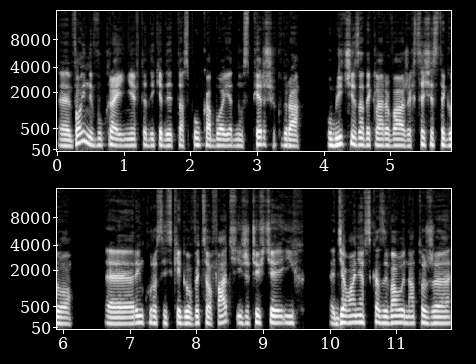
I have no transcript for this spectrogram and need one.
e, wojny w Ukrainie, wtedy kiedy ta spółka była jedną z pierwszych, która publicznie zadeklarowała, że chce się z tego e, rynku rosyjskiego wycofać i rzeczywiście ich działania wskazywały na to, że,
